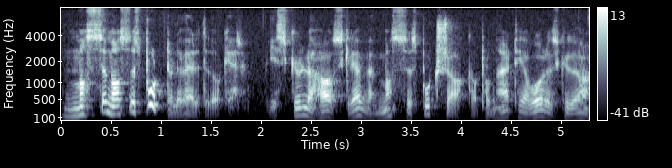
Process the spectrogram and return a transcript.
masse, masse sport å levere til dere. Vi skulle ha skrevet masse sportssaker på denne tida av året skulle ha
